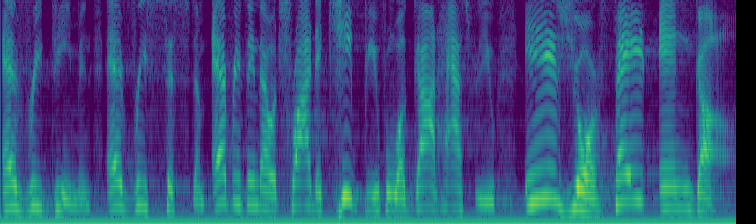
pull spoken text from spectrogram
every demon, every system, everything that would try to keep you from what God has for you is your faith in God.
